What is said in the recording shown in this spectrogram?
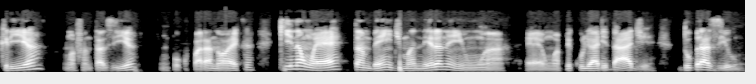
Cria uma fantasia um pouco paranoica, que não é também de maneira nenhuma é, uma peculiaridade do Brasil.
